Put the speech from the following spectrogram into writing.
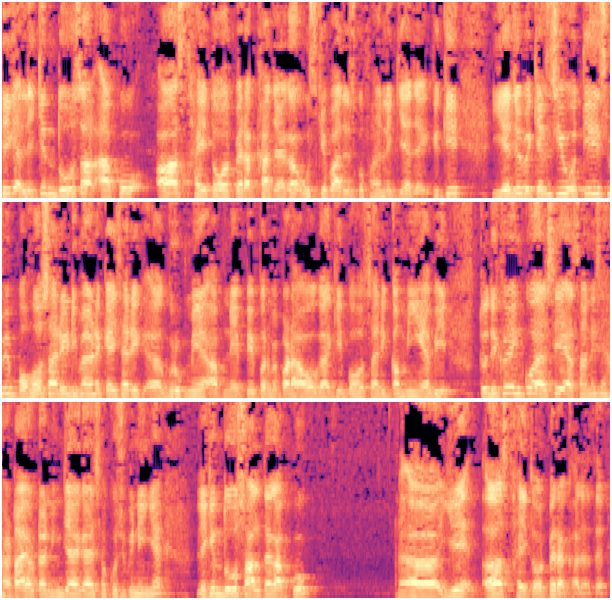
ठीक है? लेकिन दो साल आपको अस्थायी तौर पे रखा जाएगा, उसके बाद इसको फाइनल किया जाएगा। क्योंकि ये जो वैकेंसी होती है, इसमें बहुत सारी डिमांड है, कई सारी ग्रुप में आपने पेपर में पढ़ा होगा कि बहुत सारी कमी है अभी। तो देखो, इनको ऐसे आसानी से हटाया उठा नहीं जाएगा, ऐसा कुछ भी नहीं है। लेकिन दो साल तक आपको ये अस्थायी तौर पे रखा जाता है।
